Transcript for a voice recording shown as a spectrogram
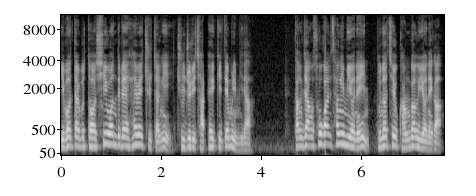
이번 달부터 시의원들의 해외 출장이 줄줄이 잡혀 있기 때문입니다. 당장 소관 상임위원회인 문화체육관광위원회가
